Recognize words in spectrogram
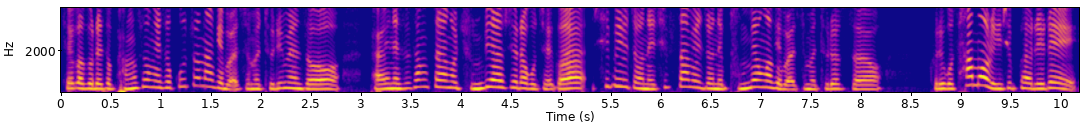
제가 그래서 방송에서 꾸준하게 말씀을 드리면서 바이낸스 상장을 준비하시라고 제가 10일 전에 13일 전에 분명하게 말씀을 드렸어요. 그리고 3월 28일에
